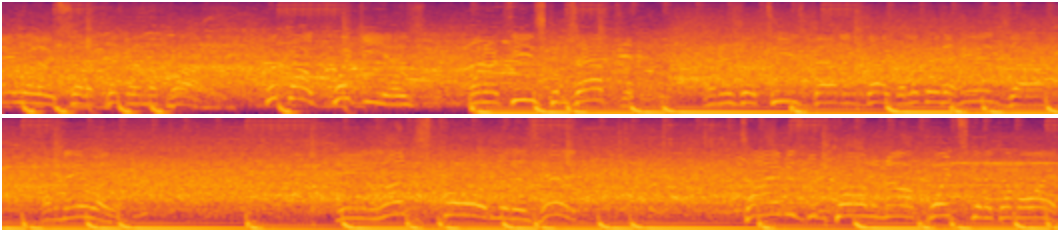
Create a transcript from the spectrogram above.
Mayweather sort of picking him apart. Look how quick he is when Ortiz comes after him. And there's Ortiz battling back, but look where the hands are of Mayweather. He lunged forward with his head. Time has been called, and now a point's going to come away.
